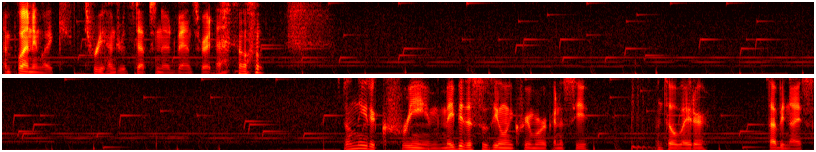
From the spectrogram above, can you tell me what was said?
I'm planning like 300 steps in advance right now. Need a cream. Maybe this is the only cream we're gonna see until later. That'd be nice.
